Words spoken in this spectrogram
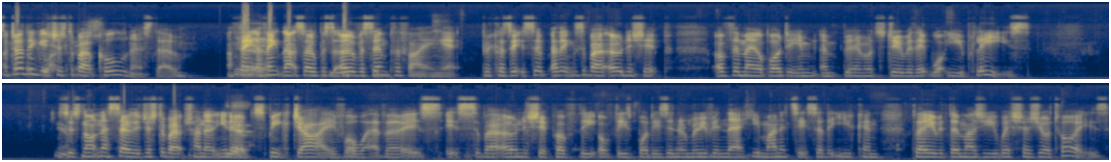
I don't think it's just about coolness, though. I think I think that's over, mm. oversimplifying it because it's a, I think it's about ownership of the male body and, and being able to do with it what you please. Yeah. So it's not necessarily just about trying to you know Yeah. speak jive or whatever. It's it's about ownership of the of these bodies and removing their humanity so that you can play with them as you wish as your toys.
